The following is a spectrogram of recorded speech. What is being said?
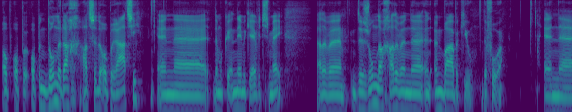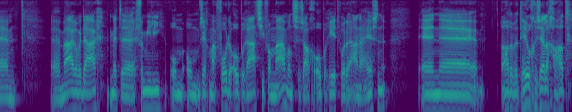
op, op, op een donderdag had ze de operatie. En uh, dan neem ik je eventjes mee. Hadden we, de zondag hadden we een, eh, een, barbecue ervoor. En uh, waren we daar met de familie om, om zeg maar voor de operatie van Ma, want ze zou geopereerd worden aan haar hersenen. En hadden we het heel gezellig gehad.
